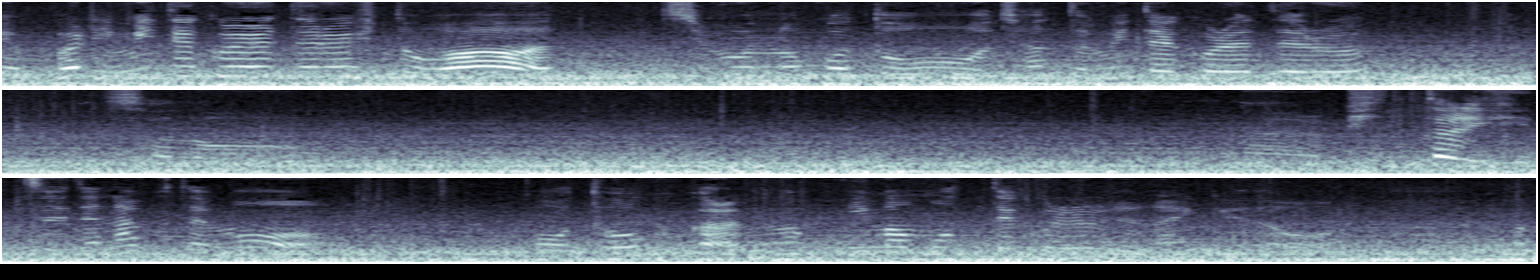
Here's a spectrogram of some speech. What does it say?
やっぱり見てくれてる人は自分のことをちゃんと見てくれてるそのなんやろぴったりひっついてなくてもこう遠くから見守ってくれるじゃないけどやっ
